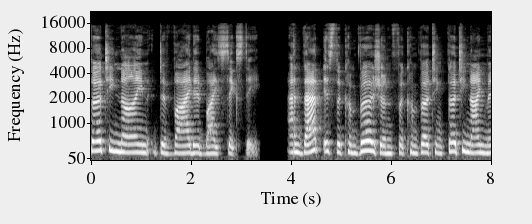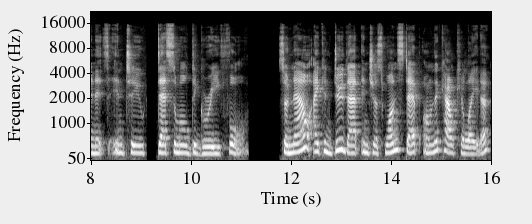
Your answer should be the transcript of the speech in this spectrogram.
39 divided by 60. And that is the conversion for converting 39 minutes into decimal degree form. So now I can do that in just one step on the calculator.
